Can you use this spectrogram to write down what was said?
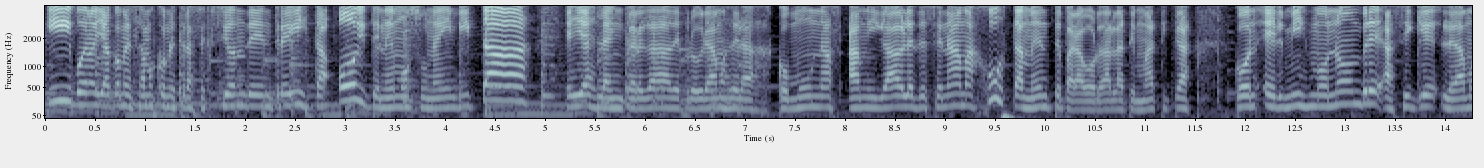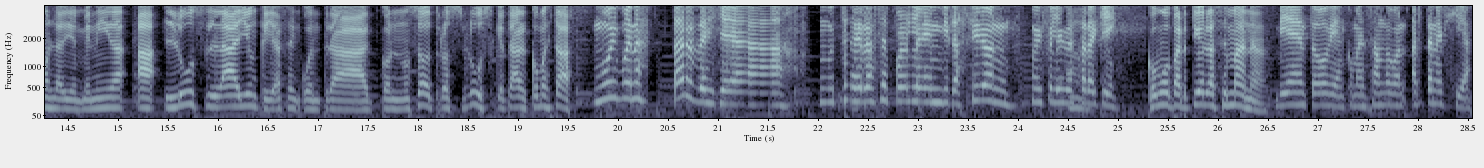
Y bueno, ya comenzamos con nuestra sección de entrevista. Hoy tenemos una invitada. Ella es la encargada de programas de las comunas amigables de Senama, justamente para abordar la temática con el mismo nombre. Así que le damos la bienvenida a Luz Lyon, que ya se encuentra con nosotros. Luz, ¿qué tal? ¿Cómo estás? Muy buenas tardes ya. Muchas gracias por la invitación. Muy feliz de estar aquí. ¿Cómo partió la semana? Bien, todo bien, comenzando con harta energía.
